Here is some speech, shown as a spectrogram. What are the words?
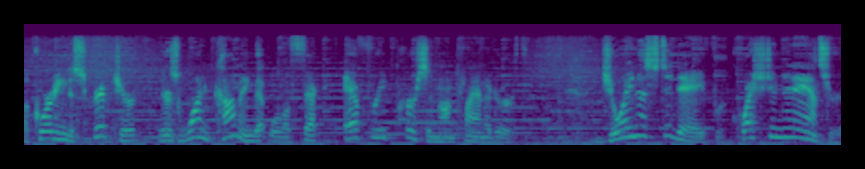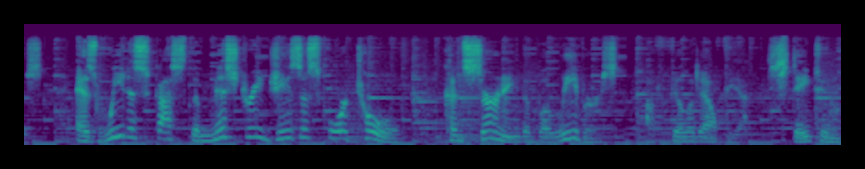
According to Scripture, there's one coming that will affect every person on planet Earth. Join us today for question and answers as we discuss the mystery Jesus foretold concerning the believers of Philadelphia. Stay tuned.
